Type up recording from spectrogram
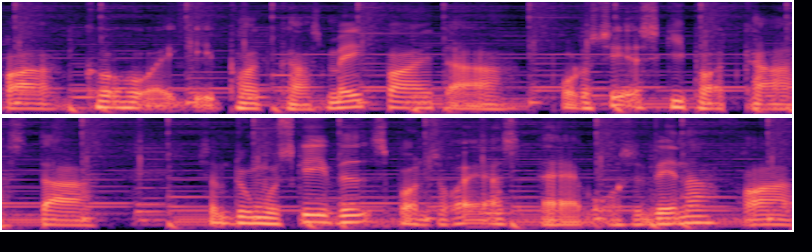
fra KHAG Podcast Make By, der producerer Ski Podcast, der, som du måske ved, sponsoreres af vores venner fra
